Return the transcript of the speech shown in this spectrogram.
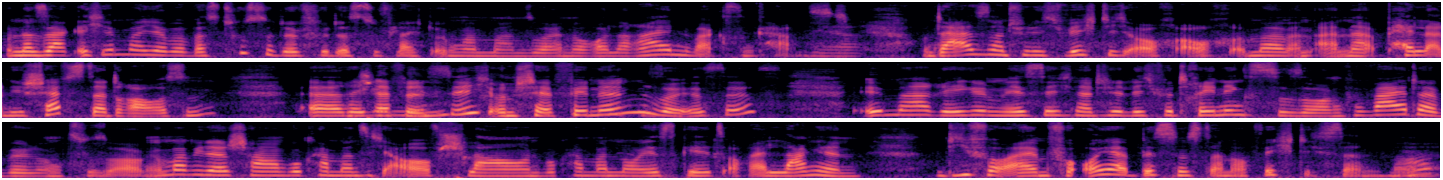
Und dann sage ich immer, ja, aber was tust du dafür, dass du vielleicht irgendwann mal in so eine Rolle reinwachsen kannst? Und da ist es natürlich wichtig, auch, auch immer ein Appell an die Chefs da draußen, äh, regelmäßig Chefin. und Chefinnen, so ist es, immer regelmäßig natürlich für Trainings zu sorgen, für Weiterbildung zu sorgen. Immer wieder schauen, wo kann man sich aufschlauen, wo kann man neue Skills auch erlangen. Die vor allem für euer Business dann auch wichtig sind. Ne? Ja.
